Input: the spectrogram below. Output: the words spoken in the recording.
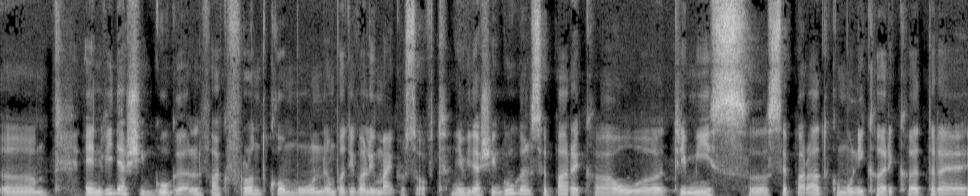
Uh, Nvidia și Google fac front comun împotriva lui Microsoft. Nvidia și Google se pare că au uh, trimis uh, separat comunicări către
